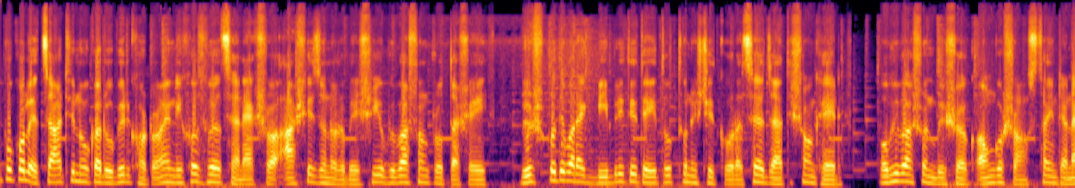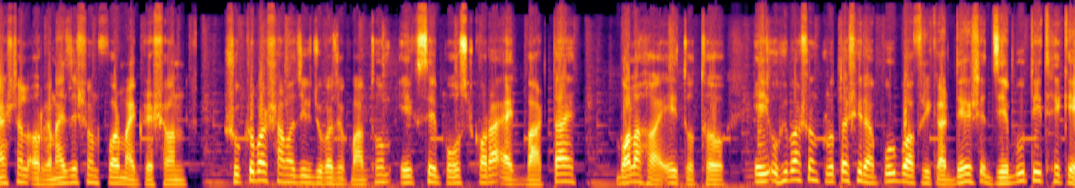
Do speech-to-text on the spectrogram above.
উপকূলে চারটি নৌকা ডুবির ঘটনায় নিখোঁজ হয়েছেন একশো আশি জনের বেশি অভিবাসন প্রত্যাশী। বৃহস্পতিবার এক বিবৃতিতে এই তথ্য নিশ্চিত করেছে জাতিসংঘের অভিবাসন বিষয়ক অঙ্গ সংস্থা ইন্টারন্যাশনাল অর্গানাইজেশন ফর মাইগ্রেশন শুক্রবার সামাজিক যোগাযোগ মাধ্যম এক্সে পোস্ট করা এক বার্তায় বলা হয়, এই তথ্য, এই অভিবাসন প্রত্যাশীরা পূর্ব আফ্রিকার দেশ জেবুতি থেকে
